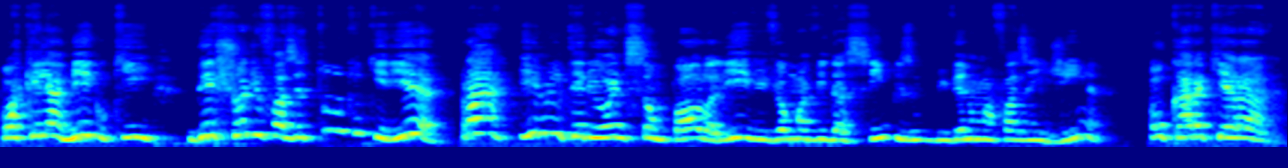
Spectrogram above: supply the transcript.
Ou aquele amigo que deixou de fazer tudo o que queria para ir no interior de São Paulo ali, viver uma vida simples, viver numa fazendinha. Ou o cara que era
